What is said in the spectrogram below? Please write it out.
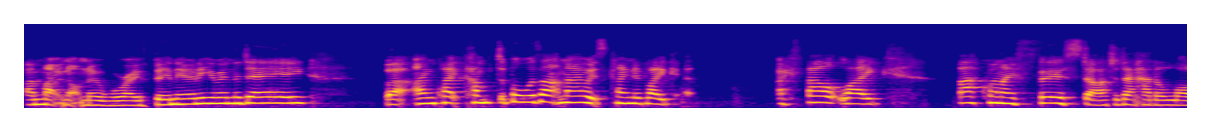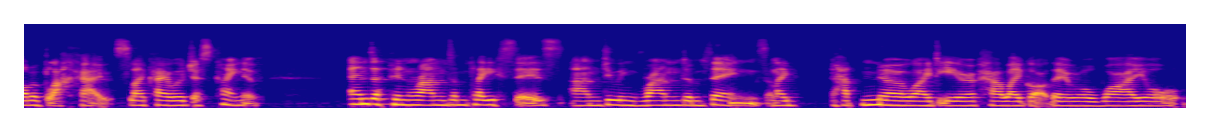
I might not know where I've been earlier in the day, but I'm quite comfortable with that now. It's kind of like I felt like back when I first started, I had a lot of blackouts. Like I would just kind of end up in random places and doing random things. And I had no idea of how I got there or why. Or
